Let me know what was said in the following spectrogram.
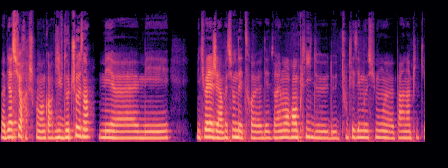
bah, bien sûr je pourrais encore vivre d'autres choses, hein, mais mais mais tu vois là j'ai l'impression d'être d'être vraiment remplie de, de toutes les émotions paralympiques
